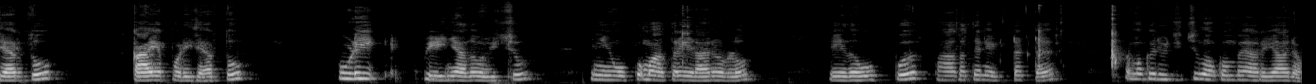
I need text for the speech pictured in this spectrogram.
ചേർത്തു കായപ്പൊടി ചേർത്തു പുളി പിഴിഞ്ഞ് അത് ഒഴിച്ചു. ഇനി ഉപ്പ് മാത്രമേ ഇടാനുള്ളൂ. ഇത് ഉപ്പ് പാകത്തിന് ഇട്ടിട്ട് നമുക്ക് രുചിച്ച് നോക്കുമ്പോൾ അറിയാലോ.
